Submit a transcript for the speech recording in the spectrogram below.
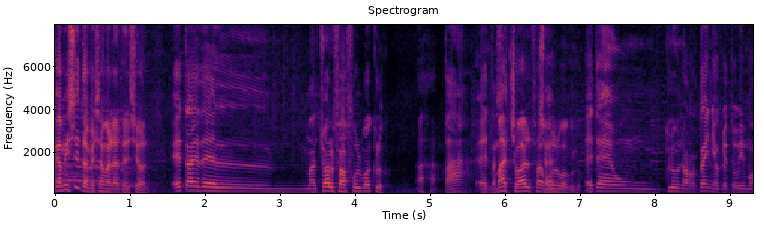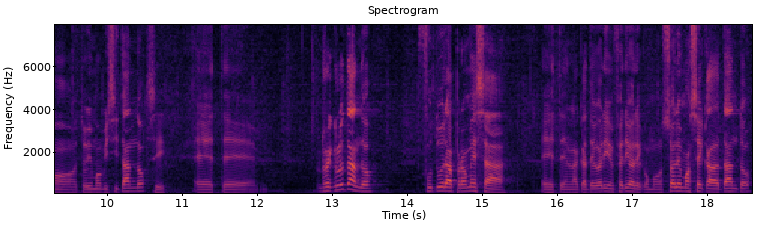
camiseta me llama la atención. Esta es del Macho Alfa Fútbol Club. Ajá. Pa. Esta Macho Alfa Sí. Fútbol Club. Este es un club norteño que tuvimos, estuvimos visitando. Sí. Este, reclutando futura promesa este, en la categoría inferiores, como solemos hacer cada tanto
